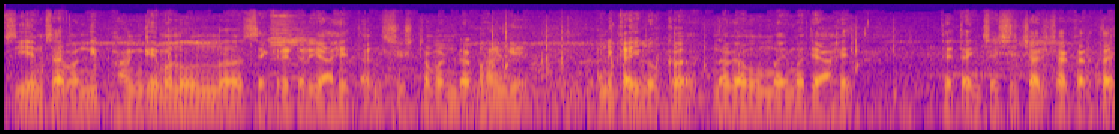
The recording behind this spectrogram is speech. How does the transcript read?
सी एम साहेबांनी भांगे म्हणून सेक्रेटरी आहेत आणि शिष्टमंडळ भांगे आणि काही लोक नव्या मुंबईमध्ये आहेत ते त्यांच्याशी चर्चा करतायत.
